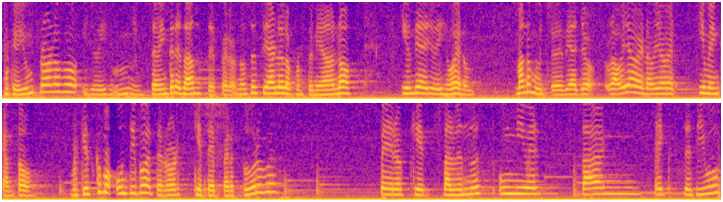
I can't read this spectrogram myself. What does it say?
como que vi un prólogo y yo dije, mmm, se ve interesante, pero no sé si darle la oportunidad o no. Y un día yo dije, bueno, manda mucho, decía yo, la voy a ver, la voy a ver, y me encantó. Porque es como un tipo de terror que te perturba, pero que tal vez no es un nivel tan excesivo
